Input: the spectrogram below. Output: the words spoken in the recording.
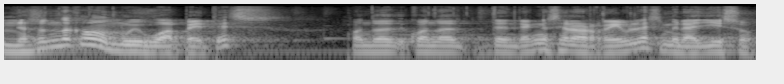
¿No son como muy guapetes? Cuando, cuando tendrían que ser horribles. Mira, Jisoo.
